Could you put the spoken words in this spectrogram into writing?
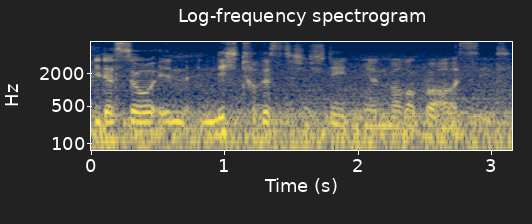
wie das so in nicht touristischen Städten hier in Marokko aussieht.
